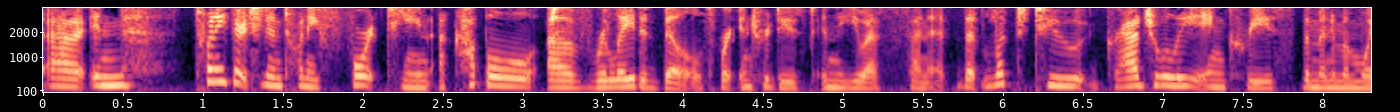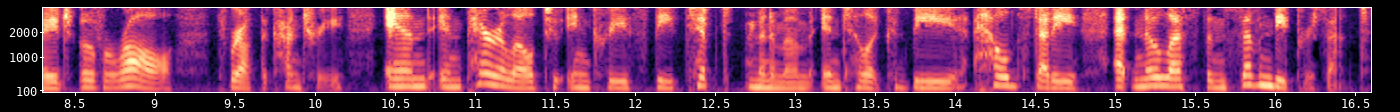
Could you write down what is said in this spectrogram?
uh, in 2013 and 2014, a couple of related bills were introduced in the U.S. Senate that looked to gradually increase the minimum wage overall throughout the country, and in parallel to increase the tipped minimum until it could be held steady at no less than 70%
